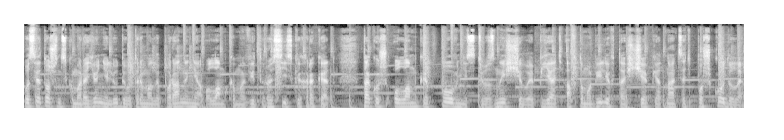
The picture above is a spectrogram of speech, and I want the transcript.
У Святошинському районі люди отримали поранення уламками від російських ракет. Також уламки повністю знищили 5 автомобілів та ще 15 пошкодили.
